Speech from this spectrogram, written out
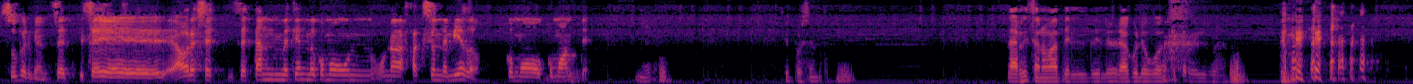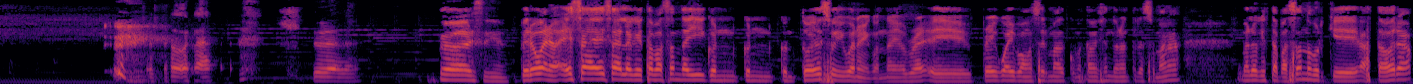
súper bien. Se, ahora se, se, están metiendo como una facción de miedo, como, como antes. 100%. La risa nomás del, del oráculo, weón, Ay, sí. Pero bueno, esa, esa es lo que está pasando ahí con, con, con todo eso. Y bueno, y con Daniel eh, Bray White vamos a hacer más, como estamos diciendo durante la semana, más lo que está pasando, porque hasta ahora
